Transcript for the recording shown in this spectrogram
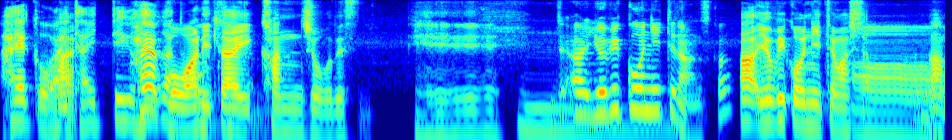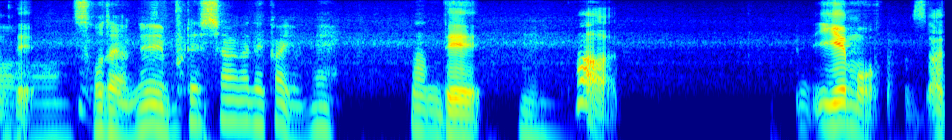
早く終わりたいっていう方が早く終わりたい感情ですね。へえ。あ、予備校に行ってたんですか？あ、予備校に行ってました。なんで。そうだよね。プレッシャーがでかいよね。なんで、うん。まあ、家も、あ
